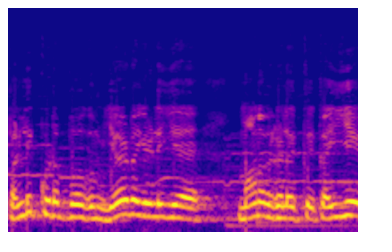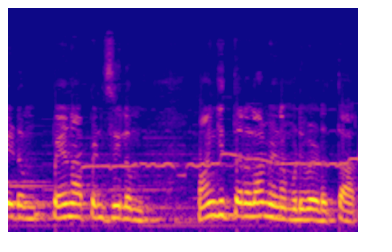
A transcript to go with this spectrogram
பள்ளிக்கூடம் போகும் ஏழை எளிய மாணவர்களுக்கு கையேடும் பேனா பென்சிலும் வாங்கித்தரலாம் என முடிவெடுத்தார்.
